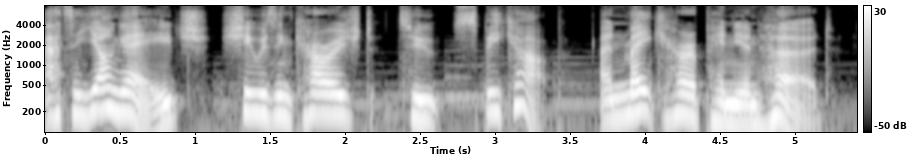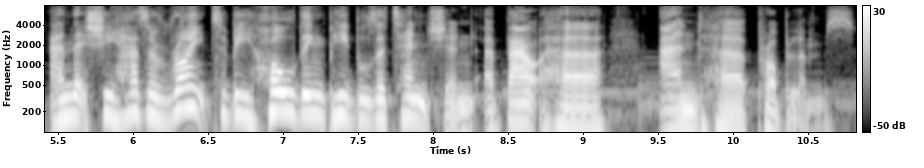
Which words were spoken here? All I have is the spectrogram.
At a young age, she was encouraged to speak up and make her opinion heard and that she has a right to be holding people's attention about her and her problems.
